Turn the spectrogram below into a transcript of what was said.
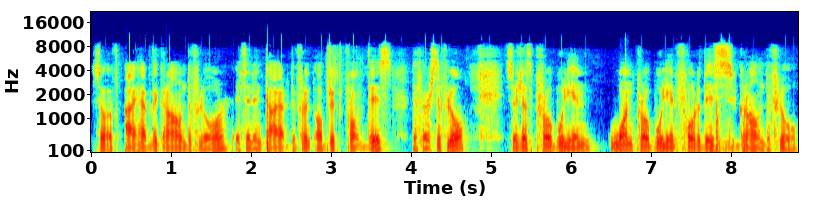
So if I have the ground floor it's an entire different object from this the first floor. So just pro boolean one pro boolean for this ground floor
